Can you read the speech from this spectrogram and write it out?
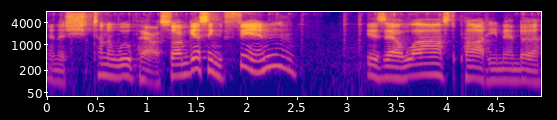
and a shit ton of willpower. So I'm guessing Finn is our last party member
